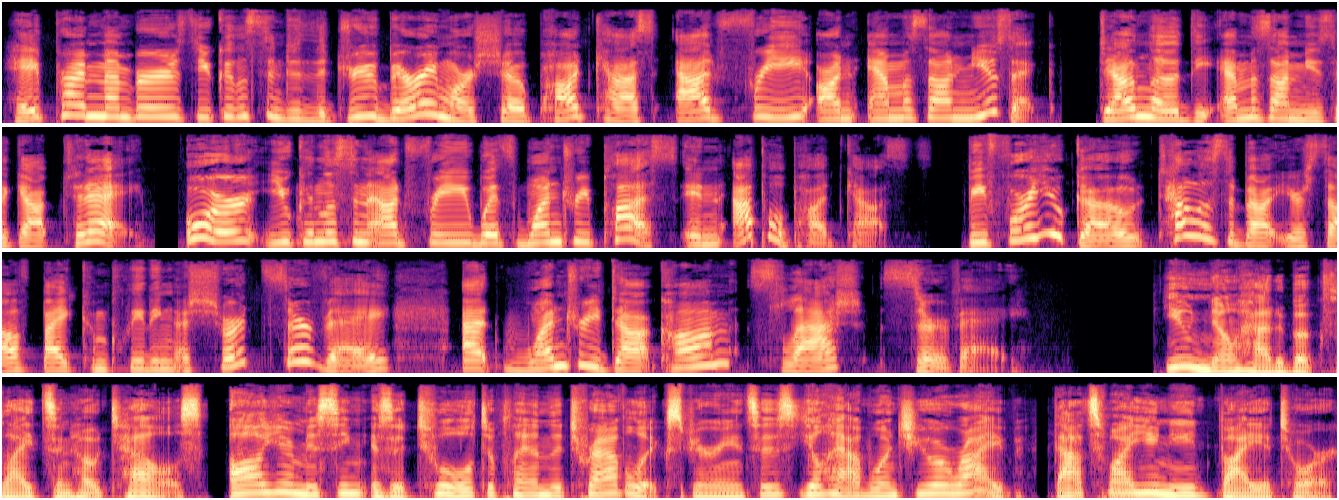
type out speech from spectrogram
Hey, Prime members, you can listen to the Drew Barrymore Show podcast ad free on Amazon Music. Download the Amazon Music app today. Or you can listen ad free with Wondery Plus in Apple Podcasts. Before you go, tell us about yourself by completing a short survey at wondery.com/survey. You know how to book flights and hotels. All you're missing is a tool to plan the travel experiences you'll have once you arrive. That's why you need Viator.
